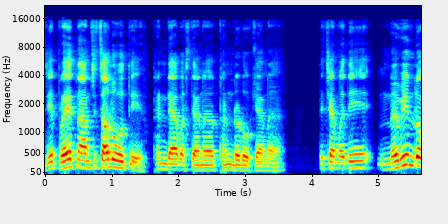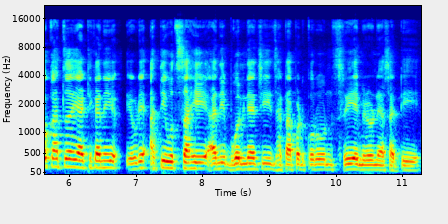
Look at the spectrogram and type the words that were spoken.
जे प्रयत्न आमचे चालू होते थंड्या बस्त्यानं थंड डोक्यानं त्याच्यामध्ये नवीन लोकांचं या ठिकाणी एवढे अतिउत्साही आणि बोलण्याची झटापट करून श्रेय मिळवण्यासाठी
